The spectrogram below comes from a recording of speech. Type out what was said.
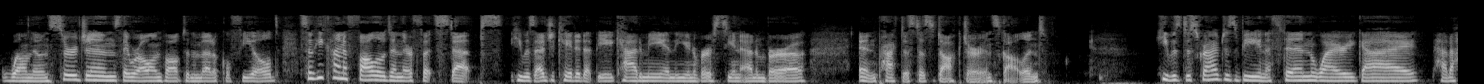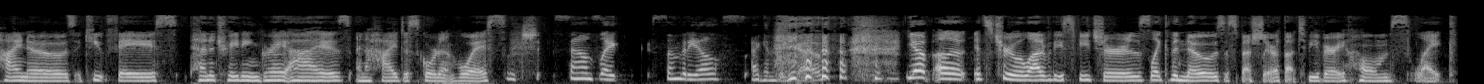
well known surgeons. They were all involved in the medical field. So he kind of followed in their footsteps. He was educated at the academy and the university in Edinburgh and practiced as a doctor in Scotland. He was described as being a thin, wiry guy, had a high nose, a cute face, penetrating gray eyes, and a high discordant voice. Which sounds like somebody else I can think of. Yep, uh, it's true. A lot of these features, like the nose especially, are thought to be very Holmes-like.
